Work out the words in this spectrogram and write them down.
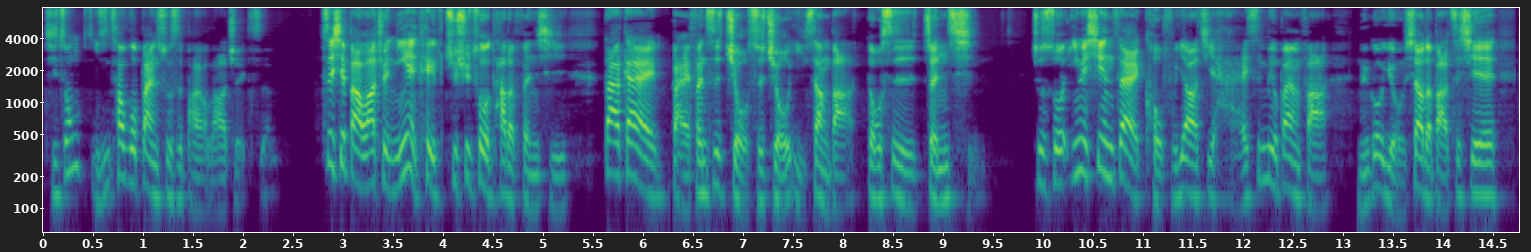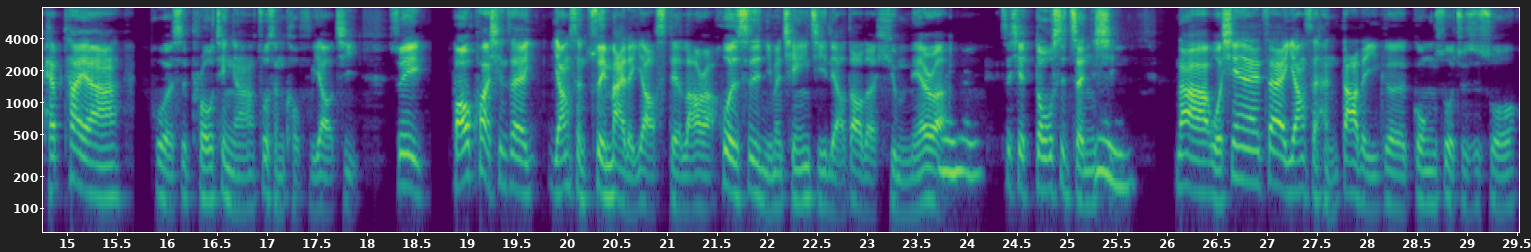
其中已经超过半数是 biologics。这些 biologics 你也可以继续做它的分析，大概百分之九十九以上吧，都是真情。就是说，因为现在口服药剂还是没有办法能够有效的把这些 peptide 啊，或者是 protein 啊做成口服药剂，所以。包括现在 Janssen 最卖的药 Stelara，或者是你们前一集聊到的 Humira，嗯、这些都是真型。嗯、那我现在在 Janssen 很大的一个工作就是说，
